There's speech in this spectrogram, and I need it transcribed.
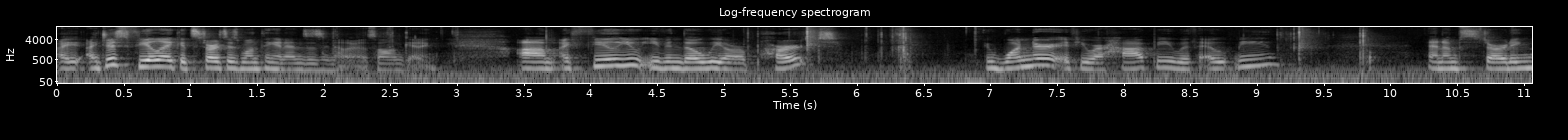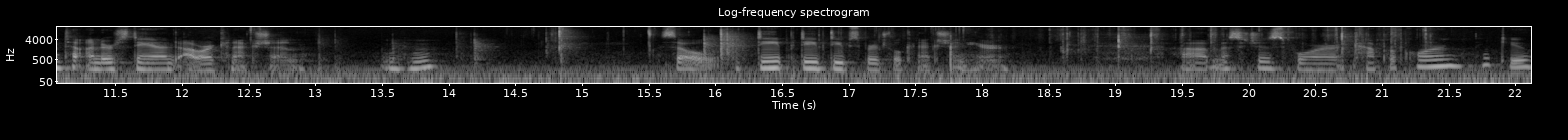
I, I just feel like it starts as one thing and ends as another. That's all I'm getting. Um, I feel you even though we are apart. I wonder if you are happy without me. And I'm starting to understand our connection. Mm-hmm. So, deep, deep, deep spiritual connection here. Uh, messages for Capricorn. Thank you.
